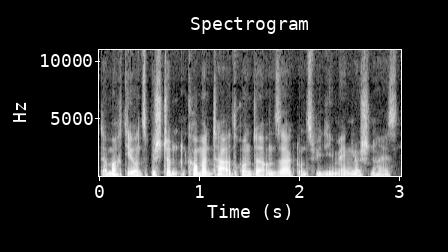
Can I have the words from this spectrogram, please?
Da macht ihr uns bestimmt einen Kommentar drunter und sagt uns, wie die im Englischen heißen.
